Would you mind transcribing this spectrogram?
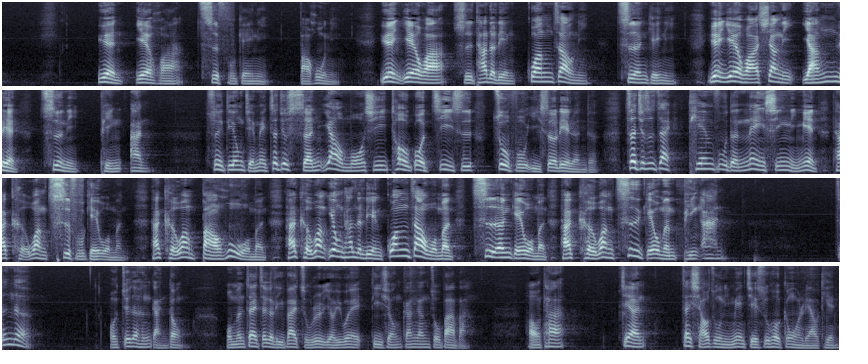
愿耶和华赐福给你，保护你；愿耶和华使他的脸光照你，赐恩给你；愿耶和华向你扬脸，赐你平安。所以弟兄姐妹，这就是神要摩西透过祭司祝福以色列人的，这就是在。天赋的内心里面，他渴望赐福给我们，他渴望保护我们，他渴望用他的脸光照我们，赐恩给我们，他渴望赐给我们平安。真的，我觉得很感动。我们在这个礼拜主日，有一位弟兄刚刚做爸爸，好，他竟然在小组里面结束后跟我聊天，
